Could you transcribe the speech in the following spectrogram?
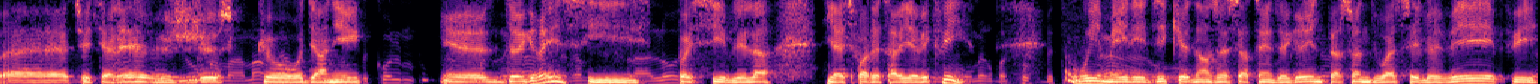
Ben, tu t'élèves jusqu'au dernier euh, degré, si possible. Et là, il y a espoir de travailler avec lui. Oui, mais il est dit que dans un certain degré, une personne doit s'élever, puis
